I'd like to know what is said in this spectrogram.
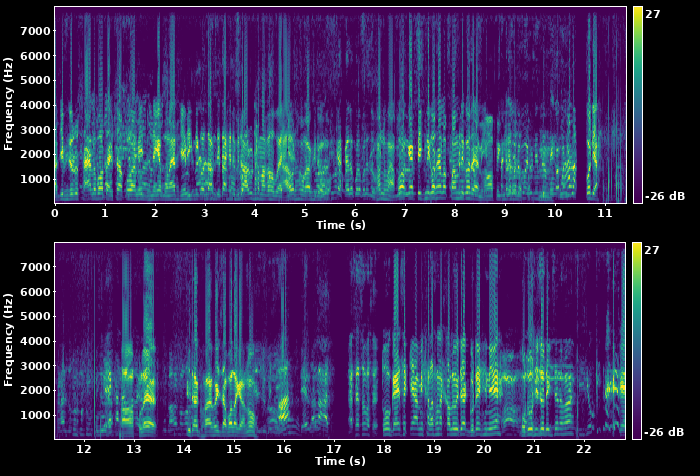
আজি ভিডিঅ'টো চাই ল'ব তাৰপিছত আকৌ আমি ধুনীয়াকৈ বনাই থাকিম। পিকনিকত যাম তেতিয়া সেইটো ভিডিঅ' আৰু ধামাকা হ'ব। আৰু ধমকা ভিডিঅ' হ'ব। হয় নহয় আকৌ একে পিকনিকতহে লগ পাম বুলি কয় আমি। অ পিকনিকত কৈ দিয়া? অঁ শুলে এতিয়া ঘূৰাই ঘূৰি যাব লাগে আৰু ন? তো গাইছ একে আমি খানা চানা খালো এতিয়া গোটেইখিনিয়ে। ফটো উঠিছো দেখিছে নহয়? একে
